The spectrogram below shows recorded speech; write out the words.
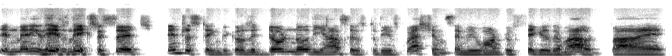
in many ways makes research interesting because we don't know the answers to these questions and we want to figure them out by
